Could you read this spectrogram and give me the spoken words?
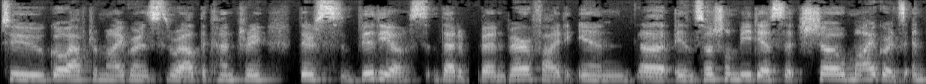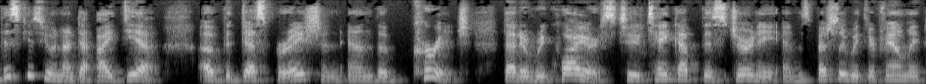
to go after migrants throughout the country. There's videos that have been verified in uh, in social medias that show migrants, and this gives you an idea of the desperation and the courage that it requires to take up this journey. And especially with your family,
